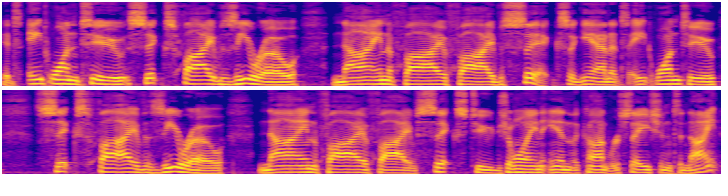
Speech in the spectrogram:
It's 812-650-9556. Again, it's 812-650-9556 to join in the conversation tonight.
